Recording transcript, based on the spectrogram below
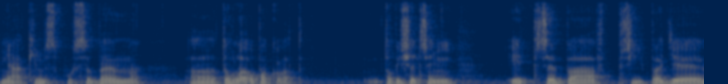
nějakým způsobem uh, tohle opakovat. To vyšetření i třeba v případě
